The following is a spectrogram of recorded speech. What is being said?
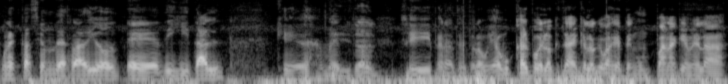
una estación de radio eh, digital. Que déjame. Digital. Sí, espérate, te la voy a buscar porque lo que sabes que lo que pasa es que tengo un pana que me la,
